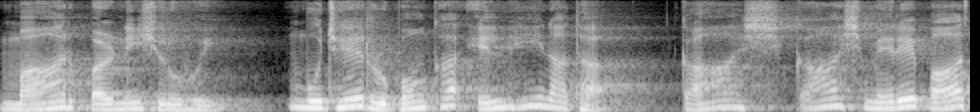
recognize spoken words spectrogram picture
مار پڑنی شروع ہوئی۔ مجھے روپوں کا علم ہی نہ تھا۔ کاش کاش میرے پاس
